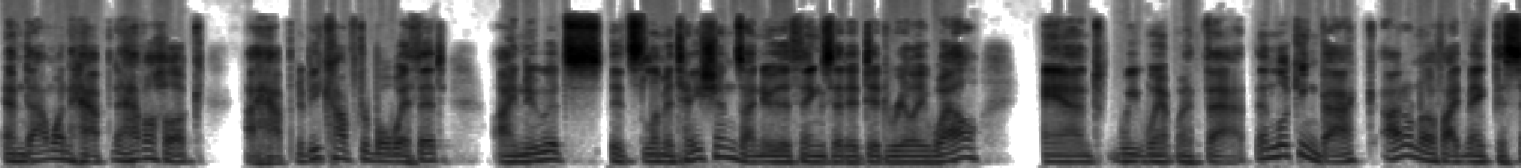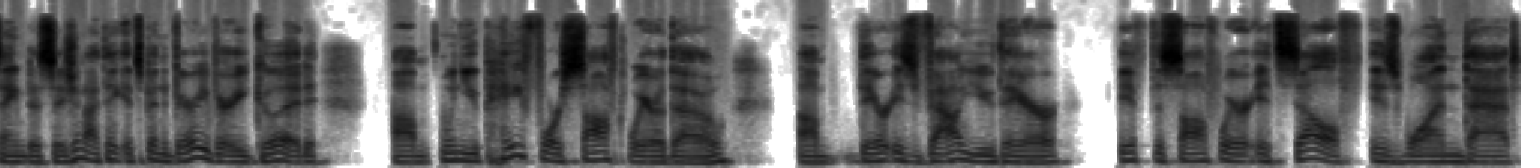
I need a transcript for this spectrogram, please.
And that one happened to have a hook. I happened to be comfortable with it. I knew its, its limitations. I knew the things that it did really well. And we went with that. And looking back, I don't know if I'd make the same decision. I think it's been very, very good. Um, when you pay for software though, um, there is value there if the software itself is one that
